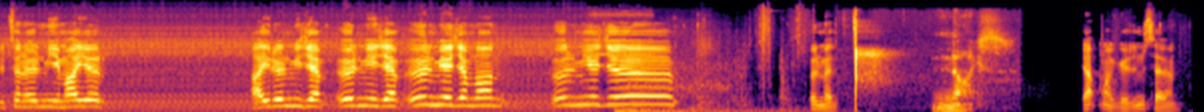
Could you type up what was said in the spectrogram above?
Lütfen ölmeyeyim hayır. Hayır ölmeyeceğim. Ölmeyeceğim. Ölmeyeceğim lan. Ölmeyeceğim. Ölmedim. Nice. Yapma gözünü sevem.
